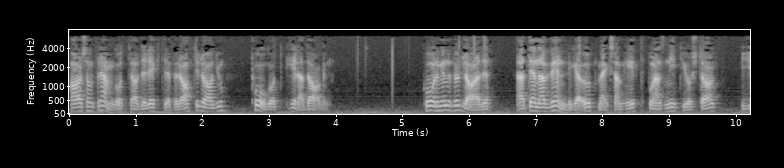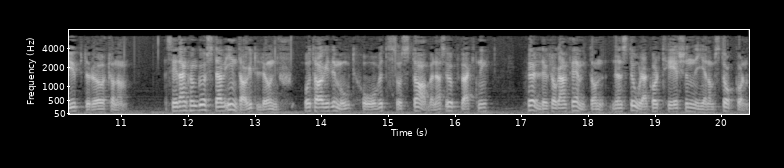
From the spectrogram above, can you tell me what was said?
har som framgått av direktreferat i radio pågått hela dagen. Konungen förklarade att denna vänliga uppmärksamhet på hans 90-årsdag djupt rört honom. Sedan kung Gustav intagit lunch och tagit emot hovets och stabernas uppvaktning följde klockan 15 den stora kortegen genom Stockholm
